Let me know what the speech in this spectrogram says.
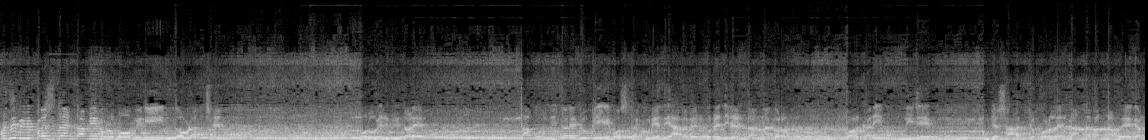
পৃথিবীর প্রেসিডেন্ট আমিরুল মোমিনিন দৌড়াচ্ছেন। ভিতরে তাবুর ভিতরে ঢুকে এই বস্তা খুলে দিয়ে আটা বের করে দিলেন, রান্না করো। তরকারি নিজে কুটে সাহায্য করলেন, রান্না বান্না হয়ে গেল।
